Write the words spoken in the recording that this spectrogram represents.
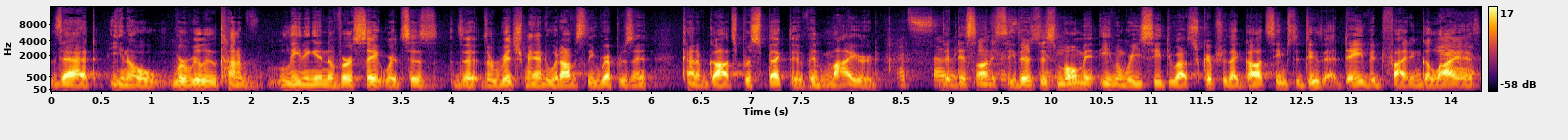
that you know we're really kind of leaning into verse eight where it says the the rich man who would obviously represent kind of God's perspective mm-hmm. admired so the dishonesty. There's this moment even where you see throughout Scripture that God seems to do that. David fighting Goliath.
